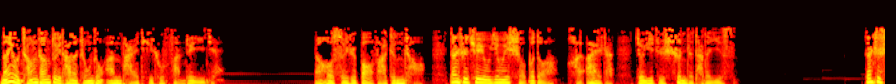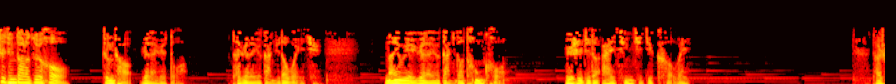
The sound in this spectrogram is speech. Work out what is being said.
男友常常对她的种种安排提出反对意见，然后随之爆发争吵，但是却又因为舍不得还爱着，就一直顺着他的意思。但是事情到了最后，争吵越来越多，她越来越感觉到委屈，男友也越来越感觉到痛苦，于是这段爱情岌岌可危。他说：“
